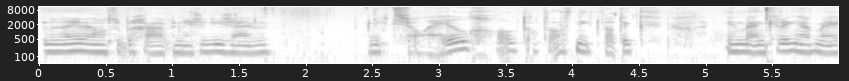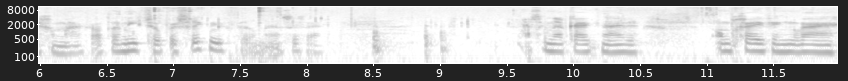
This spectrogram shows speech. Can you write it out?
de Nederlandse begrafenissen, die zijn niet zo heel groot. Althans niet wat ik in mijn kring heb meegemaakt. Dat er niet zo verschrikkelijk veel mensen zijn. Als ik nou kijk naar de omgeving waar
